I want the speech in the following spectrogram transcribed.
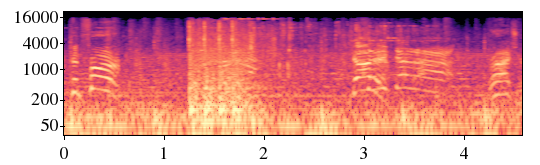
confirmed! Got it. Roger.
